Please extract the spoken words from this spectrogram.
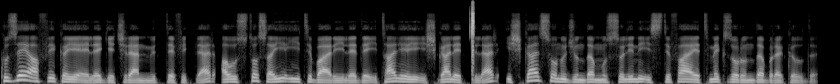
Kuzey Afrika'yı ele geçiren müttefikler, Ağustos ayı itibariyle de İtalya'yı işgal ettiler, işgal sonucunda Mussolini istifa etmek zorunda bırakıldı.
